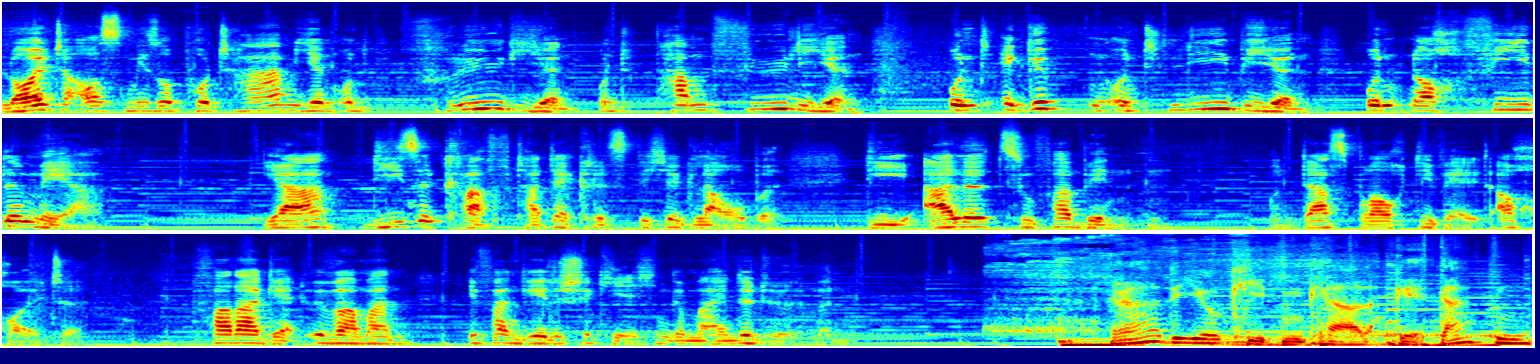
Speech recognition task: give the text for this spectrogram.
Leute aus Mesopotamien und Phrygien und Pamphylien und Ägypten und Libyen und noch viele mehr. Ja, diese Kraft hat der christliche Glaube, die alle zu verbinden. Und das braucht die Welt auch heute. Pfarrer Gerd Oevermann, Evangelische Kirchengemeinde Dülmen. Radio Kietenkerl. Gedanken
